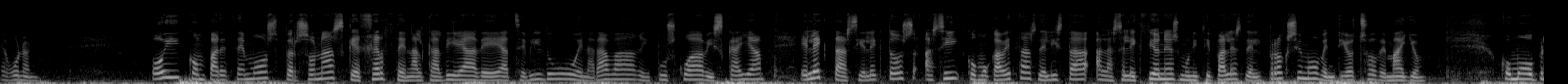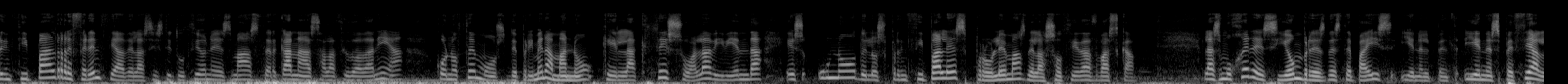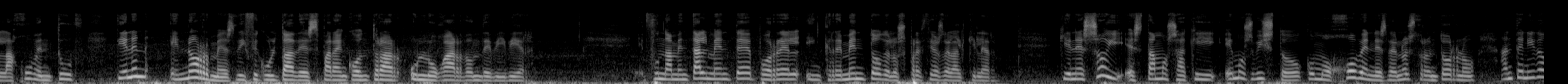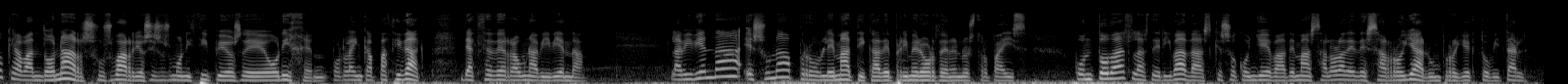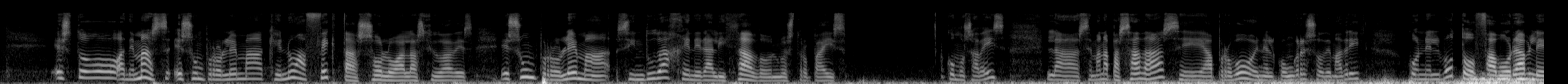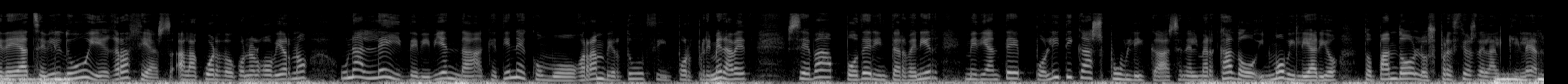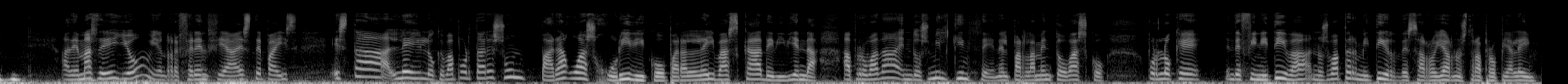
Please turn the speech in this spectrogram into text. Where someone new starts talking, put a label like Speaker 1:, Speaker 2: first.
Speaker 1: Egunon. Hoy comparecemos personas que ejercen alcaldía de H. Bildu en Araba, Guipúzcoa, Vizcaya, electas y electos, así como cabezas de lista a las elecciones municipales del próximo 28 de mayo. Como principal referencia de las instituciones más cercanas a la ciudadanía, conocemos de primera mano que el acceso a la vivienda es uno de los principales problemas de la sociedad vasca. Las mujeres y hombres de este país, y en, el, y en especial la juventud, tienen enormes dificultades para encontrar un lugar donde vivir, fundamentalmente por el incremento de los precios del alquiler. Quienes hoy estamos aquí hemos visto cómo jóvenes de nuestro entorno han tenido que abandonar sus barrios y sus municipios de origen por la incapacidad de acceder a una vivienda. La vivienda es una problemática de primer orden en nuestro país con todas las derivadas que eso conlleva, además, a la hora de desarrollar un proyecto vital. Esto, además, es un problema que no afecta solo a las ciudades, es un problema, sin duda, generalizado en nuestro país. Como sabéis, la semana pasada se aprobó en el Congreso de Madrid con el voto favorable de H. Bildu y gracias al acuerdo con el Gobierno una ley de vivienda que tiene como gran virtud y por primera vez se va a poder intervenir mediante políticas públicas en el mercado inmobiliario topando los precios del alquiler. Además de ello, y en referencia a este país, esta ley lo que va a aportar es un paraguas jurídico para la ley vasca de vivienda, aprobada en 2015 en el Parlamento vasco, por lo que, en definitiva, nos va a permitir desarrollar nuestra propia ley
